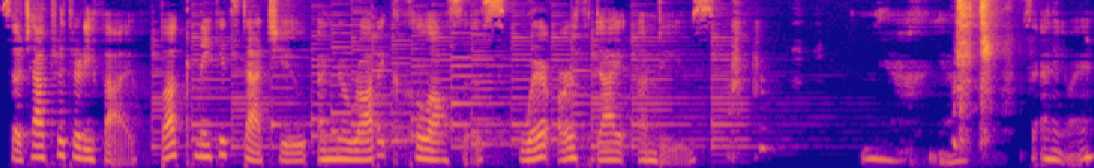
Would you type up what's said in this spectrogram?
So, chapter 35 Buck Naked Statue, a neurotic colossus, wear Earth dye undies. Yeah, yeah. Anyway.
